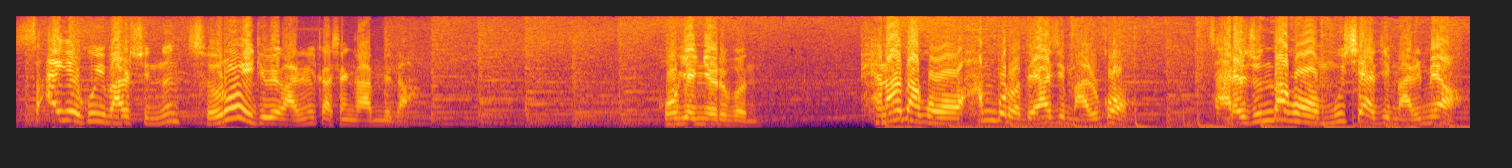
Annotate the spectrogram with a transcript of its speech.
싸게 구입할 수 있는 절호의 기회가 아닐까 생각합니다. 고객 여러분, 편하다고 함부로 대하지 말고 잘해준다고 무시하지 말며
